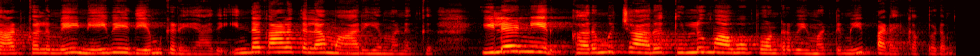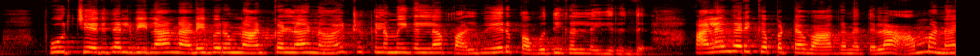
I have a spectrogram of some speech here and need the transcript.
நாட்களுமே நெய்வேத்தியம் கிடையாது. இந்த காலத்தில் மாரியம்மனுக்கு. இளநீர் கரும்புச்சாறு துள்ளுமாவு போன்றவை மட்டுமே படைக்கப்படும். பூச்செறிதல் விழா நடைபெறும் நாட்களில் ஞாயிற்றுக்கிழமைகளில் பல்வேறு பகுதிகளில் இருந்து அலங்கரிக்கப்பட்ட வாகனத்தில் அம்மனை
